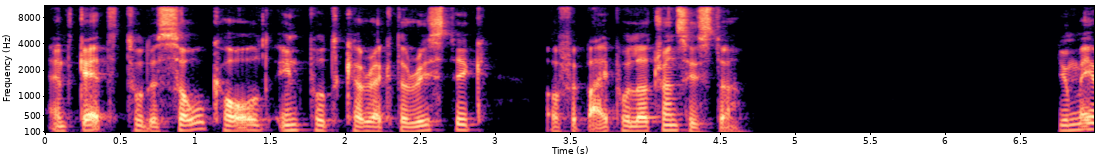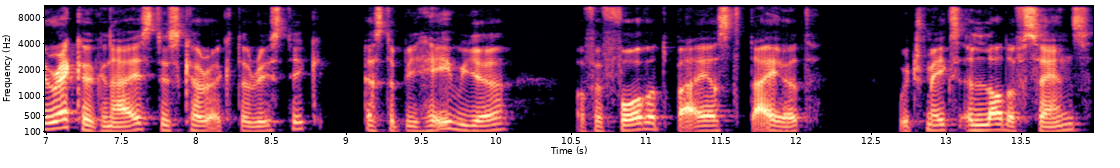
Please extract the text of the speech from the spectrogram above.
and get to the so-called input characteristic of a bipolar transistor. You may recognize this characteristic as the behavior of a forward-biased diode, which makes a lot of sense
